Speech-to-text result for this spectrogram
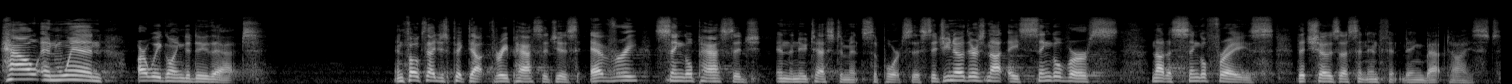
how and when are we going to do that? And, folks, I just picked out three passages. Every single passage in the New Testament supports this. Did you know there's not a single verse, not a single phrase that shows us an infant being baptized?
